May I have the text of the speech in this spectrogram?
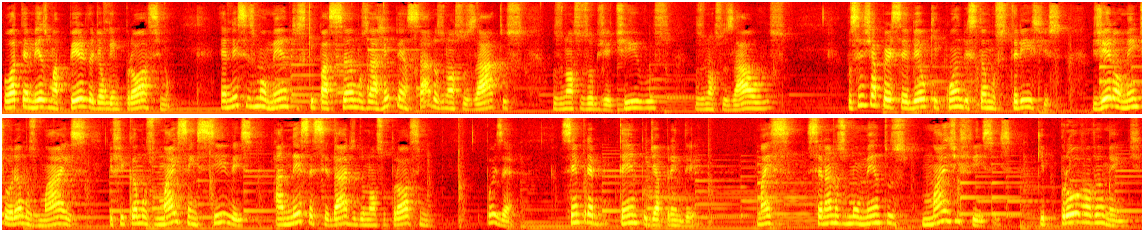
ou até mesmo a perda de alguém próximo, é nesses momentos que passamos a repensar os nossos atos, os nossos objetivos, os nossos alvos. Você já percebeu que quando estamos tristes, geralmente oramos mais e ficamos mais sensíveis à necessidade do nosso próximo? Pois é, Sempre é tempo de aprender, mas será nos momentos mais difíceis que provavelmente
